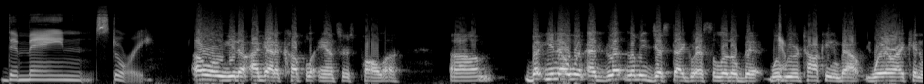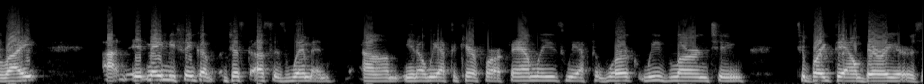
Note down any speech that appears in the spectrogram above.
the main story? Oh, you know, I got a couple of answers, Paula. Um, but you know, when I, let, let me just digress a little bit. When yeah. we were talking about where I can write, uh, it made me think of just us as women. Um, you know, we have to care for our families. We have to work. We've learned to to break down barriers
